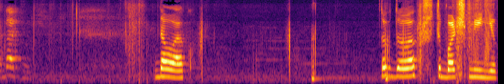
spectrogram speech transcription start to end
А де ти? далеко. Так далеко, що ти бачиш мій нік.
